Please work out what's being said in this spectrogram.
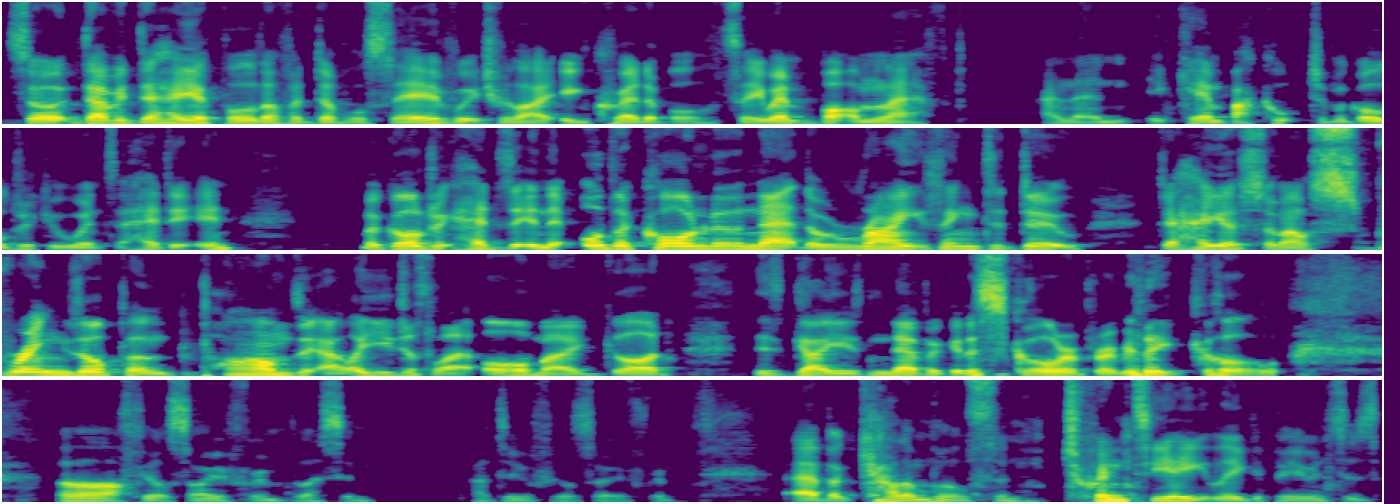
So David De Gea pulled off a double save, which was like incredible. So he went bottom left, and then it came back up to McGoldrick, who went to head it in. McGoldrick heads it in the other corner of the net, the right thing to do. De Gea somehow springs up and palms it out, you're just like, oh my god, this guy is never going to score a Premier League goal. Oh, I feel sorry for him, bless him. I do feel sorry for him. Uh, but Callum Wilson, 28 league appearances,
